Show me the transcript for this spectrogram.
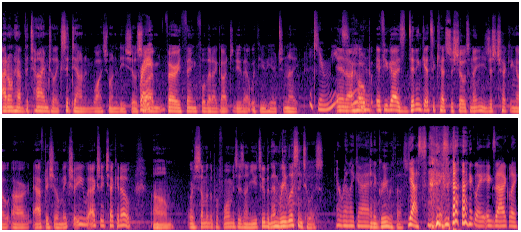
I don't have the time to like sit down and watch one of these shows. So I'm very thankful that I got to do that with you here tonight. Thank you. Me And I hope if you guys didn't get to catch the show tonight and you're just checking out our after show, make sure you actually check it out. Um, or some of the performances on YouTube and then re listen to us You're really good. and agree with us. Yes, exactly, exactly.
